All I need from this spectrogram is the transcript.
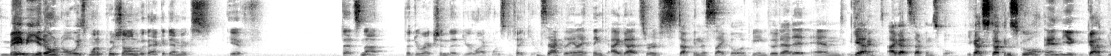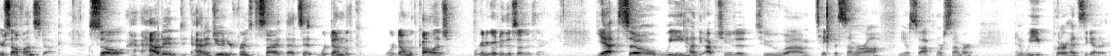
Maybe you don't always want to push on with academics if that's not the direction that your life wants to take you. exactly, and I think I got sort of stuck in the cycle of being good at it, and yeah, Okay. I got stuck in school. You got stuck in school and you got yourself unstuck. So how did how did you and your friends decide that's it? We're done with we're done with college. We're going to go do this other thing. Yeah, so we had the opportunity to, to um, take the summer off, you know, sophomore summer, and we put our heads together,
